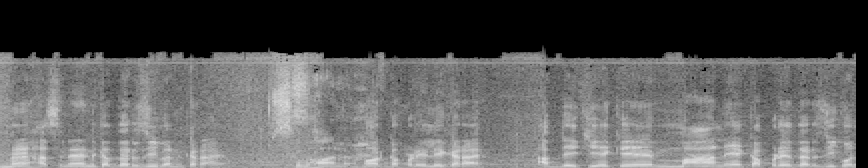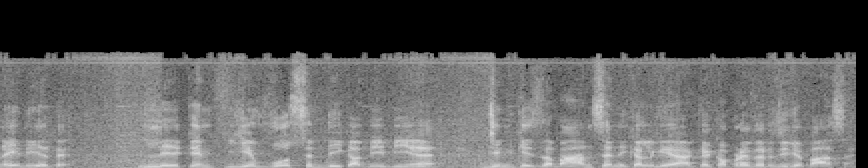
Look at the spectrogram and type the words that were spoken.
मैं हसनैन का दर्जी बनकर आया हूँ और कपड़े लेकर आए। अब देखिए कि माँ ने कपड़े दर्जी को नहीं दिए थे लेकिन ये वो सिद्दीका बीबी हैं जिनकी ज़बान से निकल गया कि कपड़े दर्जी के पास हैं।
